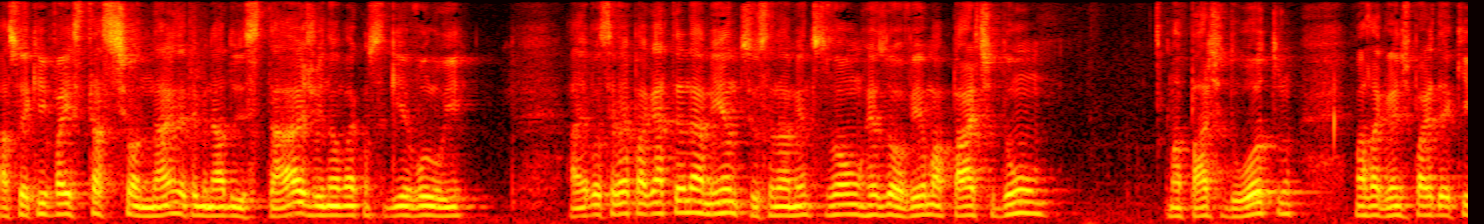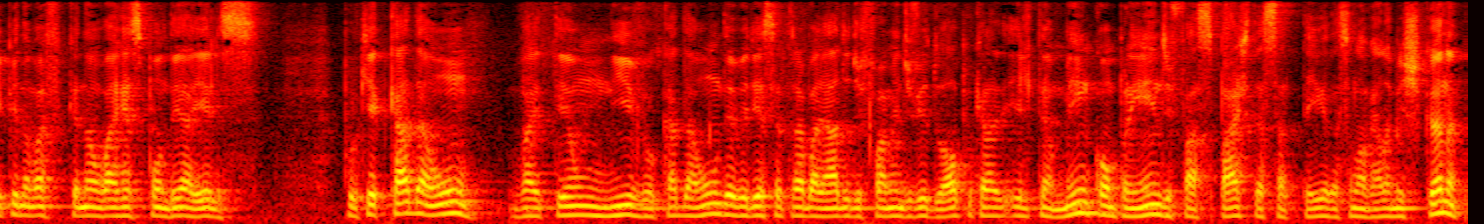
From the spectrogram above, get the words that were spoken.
a sua equipe vai estacionar em determinado estágio e não vai conseguir evoluir. Aí você vai pagar treinamentos e os treinamentos vão resolver uma parte de um, uma parte do outro, mas a grande parte da equipe não vai, não vai responder a eles. Porque cada um vai ter um nível, cada um deveria ser trabalhado de forma individual, porque ele também compreende, faz parte dessa teia, dessa novela mexicana,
